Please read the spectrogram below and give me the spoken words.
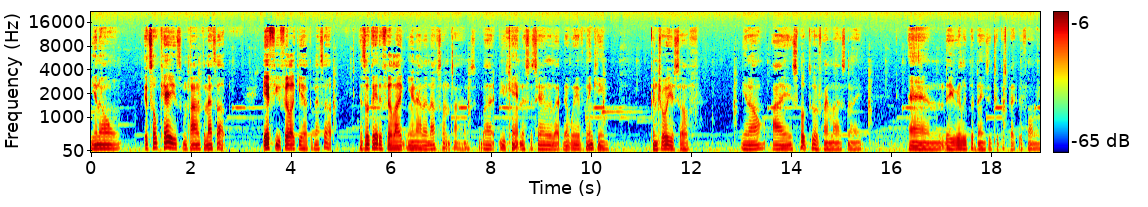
you know, it's okay sometimes to mess up. If you feel like you have to mess up, it's okay to feel like you're not enough sometimes, but you can't necessarily let that way of thinking control yourself. You know, I spoke to a friend last night and they really put things into perspective for me.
